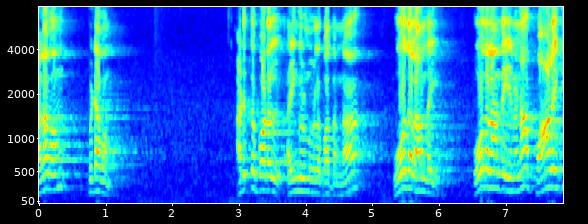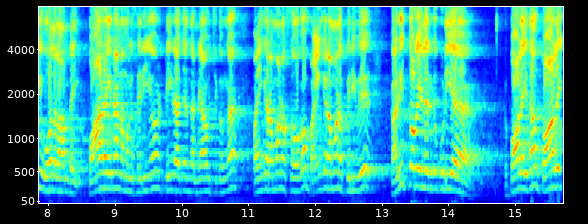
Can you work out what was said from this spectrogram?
தளவம் பிடவம். அடுத்த பாடல் ஐங்குறுநூறில் பார்த்தோம்னா ஓதலாந்தை. ஓதலாந்தை என்னன்னா பாலைக்கு ஓதலாந்தை. பாலைனா நமக்கு தெரியும். டி. ராஜேந்திரன் ஞாபகம் வச்சுக்கோங்க. பயங்கரமான சோகம் பயங்கரமான பிரிவு. கலித்தொகையில் இருக்கக்கூடிய பாலை தான் பாலை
